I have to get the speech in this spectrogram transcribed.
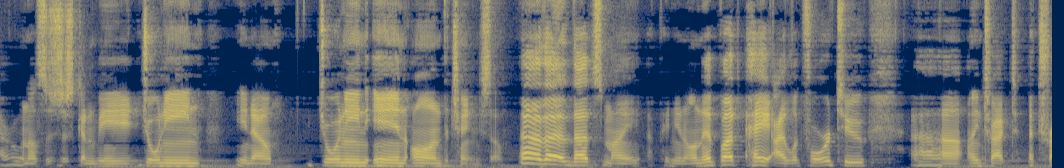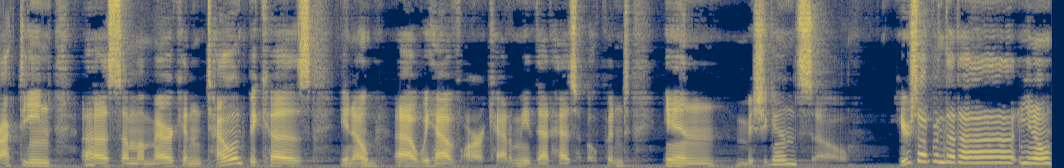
everyone else is just going to be joining, you know, joining in on the change. So uh, that, that's my opinion on it. But hey, I look forward to uh, Eintracht attracting uh, some American talent because you know uh, we have our academy that has opened in Michigan. So here's hoping that uh, you know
